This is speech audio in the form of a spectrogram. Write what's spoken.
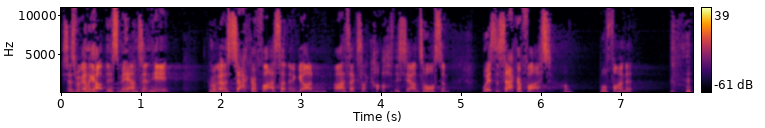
says, We're going to go up this mountain here. And we're going to sacrifice something to God. And Isaac's like, Oh, this sounds awesome. Where's the sacrifice? Oh, we'll find it.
